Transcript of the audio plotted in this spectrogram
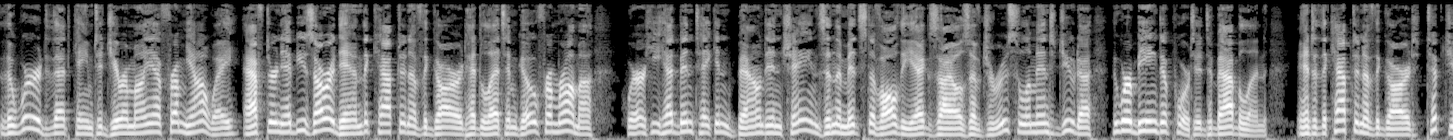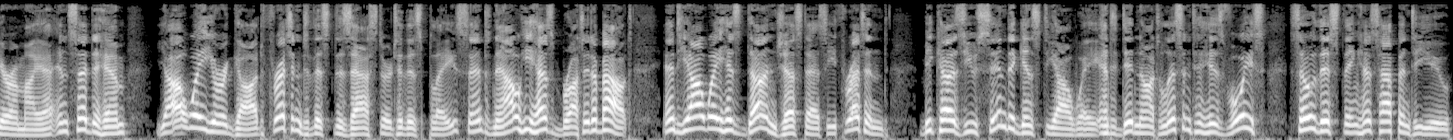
The word that came to Jeremiah from Yahweh after Nebuzaradan, the captain of the guard, had let him go from Ramah where he had been taken bound in chains in the midst of all the exiles of Jerusalem and Judah who were being deported to Babylon. And the captain of the guard took Jeremiah and said to him, Yahweh your God threatened this disaster to this place, and now he has brought it about. And Yahweh has done just as he threatened. Because you sinned against Yahweh and did not listen to his voice, so this thing has happened to you.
